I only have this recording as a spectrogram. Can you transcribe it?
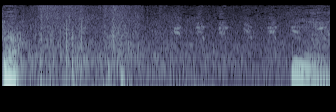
嗯。嗯。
